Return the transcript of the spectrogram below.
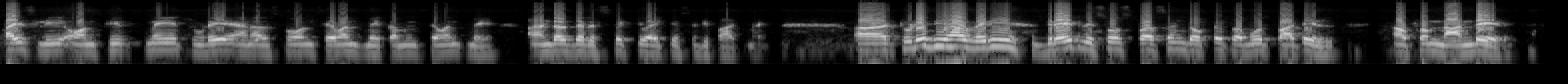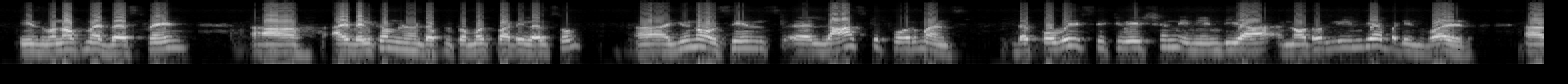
twicely on 5th May today and also on 7th May, coming 7th May under the respective IQC department. Uh, today we have very great resource person, Dr. Pramod Patil uh, from Nanded. He is one of my best friends. Uh, I welcome Dr. Pramod Patil also. Uh, you know, since uh, last four months, the COVID situation in India, not only India but in world, uh,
